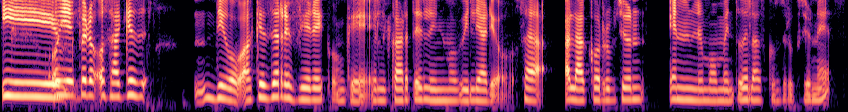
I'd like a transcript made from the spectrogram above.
Y Oye, pero, o sea, ¿a qué se- digo, ¿a qué se refiere con que el cártel inmobiliario, o sea, a la corrupción en el momento de las construcciones?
